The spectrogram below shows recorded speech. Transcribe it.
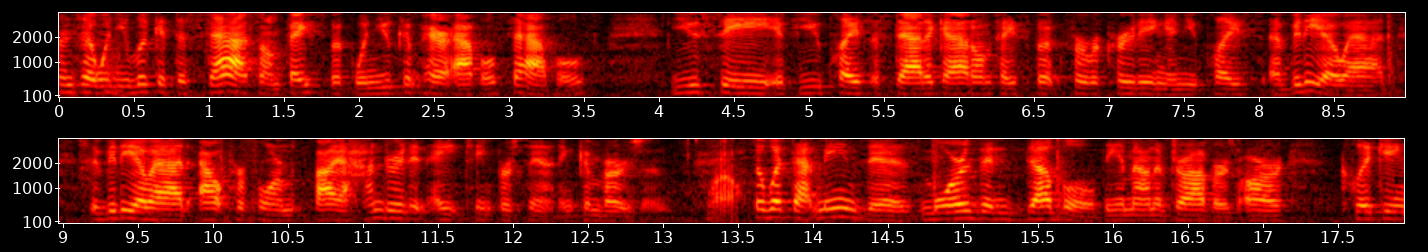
And so when you look at the stats on Facebook, when you compare apples to apples, you see if you place a static ad on Facebook for recruiting and you place a video ad, the video ad outperforms by 118% in conversions. Wow. So what that means is more than double the amount of drivers are clicking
